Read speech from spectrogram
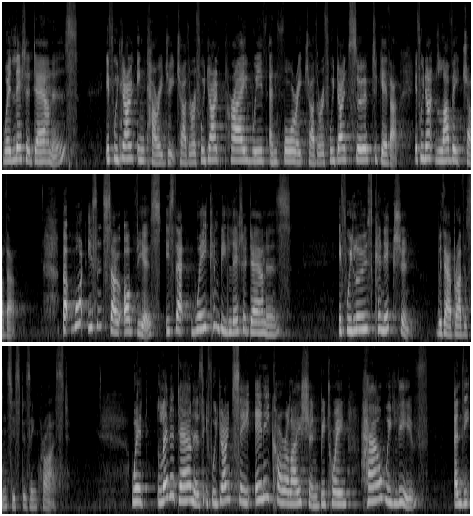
we're letter downers if we don't encourage each other, if we don't pray with and for each other, if we don't serve together, if we don't love each other. But what isn't so obvious is that we can be letter downers if we lose connection with our brothers and sisters in Christ. We're letter downers if we don't see any correlation between how we live and the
